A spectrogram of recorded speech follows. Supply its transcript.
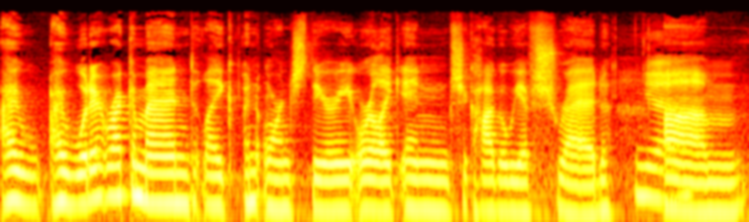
I, I wouldn't recommend like an Orangetheory or like in Chicago we have Shred. Yeah. Um,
